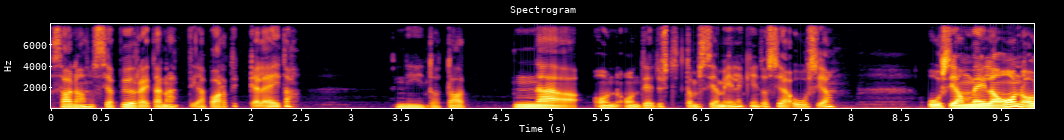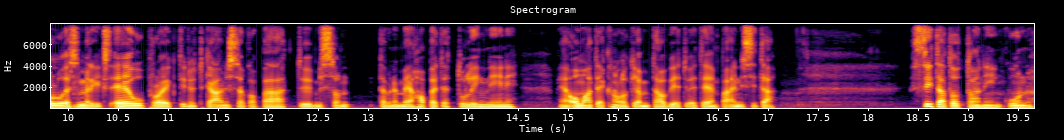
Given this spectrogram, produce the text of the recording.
saadaan sellaisia pyöreitä nättiä partikkeleita, niin tota, nämä on, on tietysti tämmöisiä mielenkiintoisia uusia, uusia. Meillä on ollut esimerkiksi EU-projekti nyt käynnissä, joka päättyy, missä on tämmöinen meidän hapetettu ligniini, meidän oma teknologia, mitä on viety eteenpäin, niin sitä, sitä tota niin kuin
